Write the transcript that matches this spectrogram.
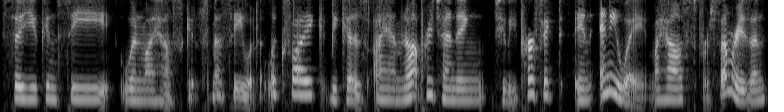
so you can see when my house gets messy what it looks like because I am not pretending to be perfect in any way. My house, for some reason,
